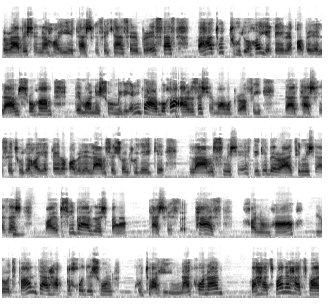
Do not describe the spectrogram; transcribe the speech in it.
روش نهایی تشخیص کنسر برست است و حتی توده های غیر قابل لمس رو هم به ما نشون میده. یعنی در واقع ارزش ماموگرافی در تشخیص توده های غیر قابل لمس چون توده ای که لمس میشه دیگه به راحتی میشه ازش بایوپسی برداشت و تشخیص داد. پس خانوم ها لطفا در حق خودشون کوتاهی نکنند و حتما حتما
